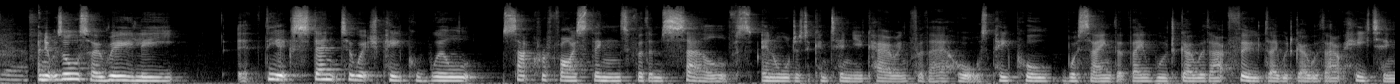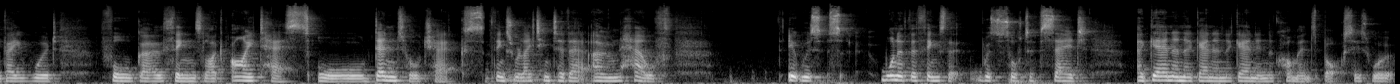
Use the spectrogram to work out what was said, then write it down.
Yeah. And it was also really eh, the extent to which people will sacrifice things for themselves in order to continue caring for their horse. People were saying that they would go without food, they would go without heating, they would forego things like eye tests or dental checks, things relating to their own health. It was one of the things that was sort of said again and again and again in the comments boxes were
